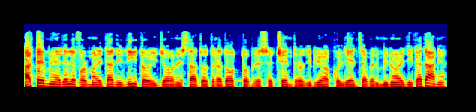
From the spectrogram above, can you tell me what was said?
Al termine delle formalità di rito, il giovane è stato tradotto presso il centro di prima accoglienza per minori di Catania Catania,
